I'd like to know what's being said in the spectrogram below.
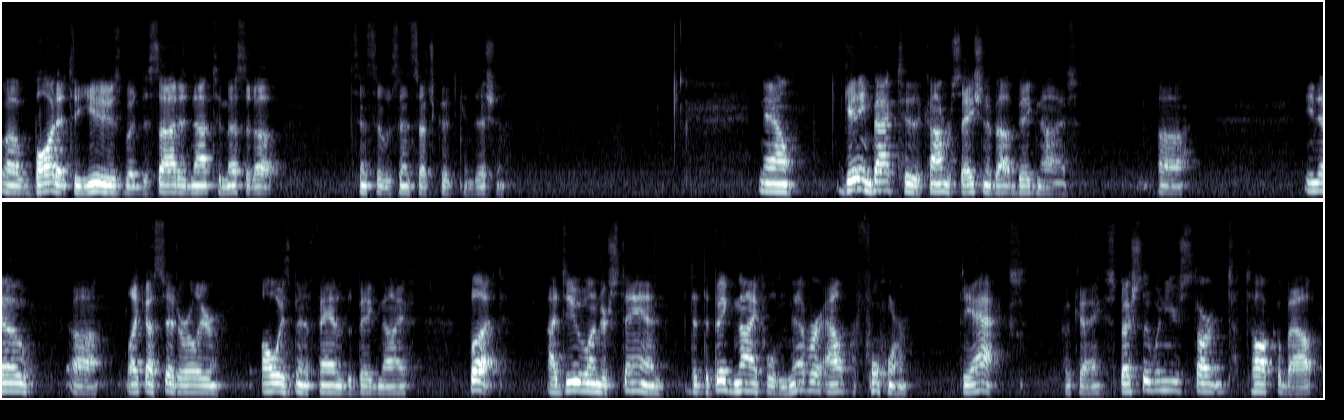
uh, bought it to use, but decided not to mess it up since it was in such good condition. Now, getting back to the conversation about big knives. Uh, you know, uh, like I said earlier, always been a fan of the big knife, but I do understand that the big knife will never outperform the axe, okay? Especially when you're starting to talk about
